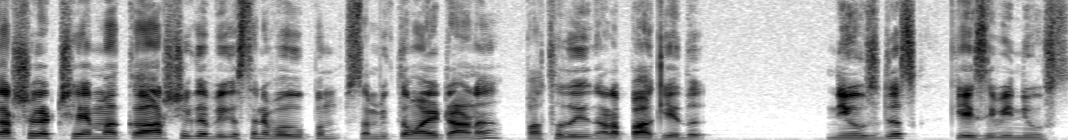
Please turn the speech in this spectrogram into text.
കർഷകക്ഷേമ കാർഷിക വികസന വകുപ്പും സംയുക്തമായിട്ടാണ് പദ്ധതി നടപ്പാക്കിയത്. News desk K news.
